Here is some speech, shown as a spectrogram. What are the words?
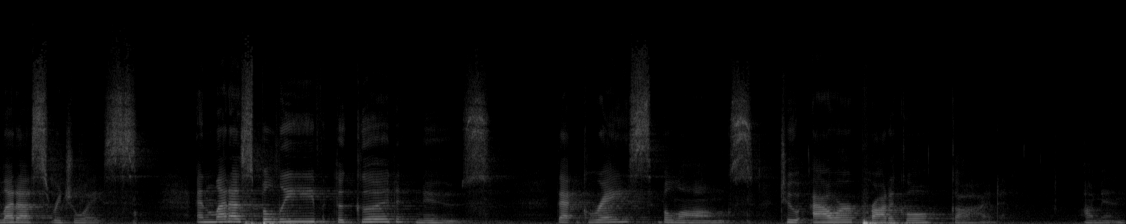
let us rejoice and let us believe the good news that grace belongs to our prodigal God. Amen.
